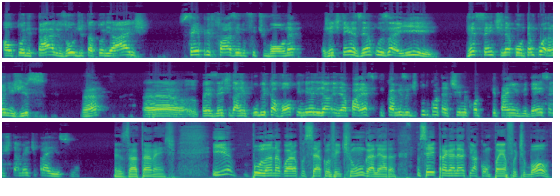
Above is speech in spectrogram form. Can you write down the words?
autoritários ou ditatoriais sempre fazem do futebol, né? A gente tem exemplos aí recentes, né, contemporâneos disso, né? É, o presidente da República volta e meia ele, já, ele aparece com camisa de tudo quanto é time que está em evidência justamente para isso. Né? Exatamente. E pulando agora para o século XXI, galera, não sei para a galera que acompanha futebol,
